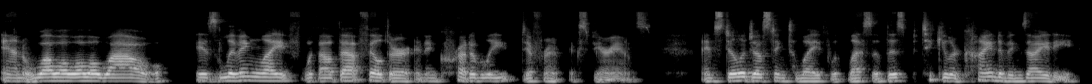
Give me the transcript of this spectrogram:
And wow, wow, wow, wow, wow, is living life without that filter an incredibly different experience. I'm still adjusting to life with less of this particular kind of anxiety.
